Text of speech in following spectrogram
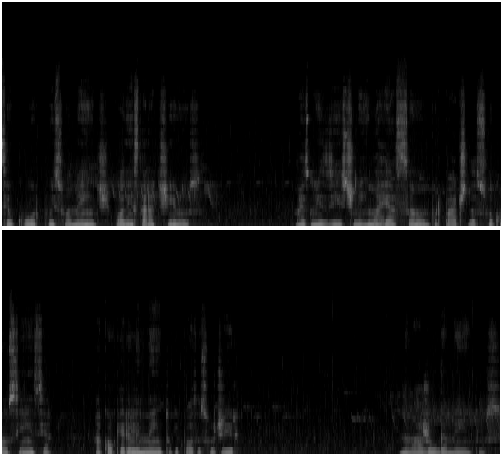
Seu corpo e sua mente podem estar ativos, mas não existe nenhuma reação por parte da sua consciência a qualquer elemento que possa surgir. Não há julgamentos,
